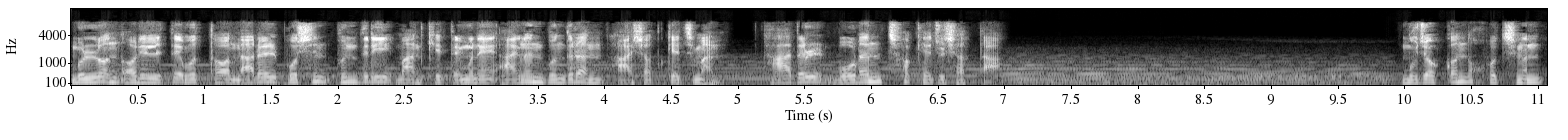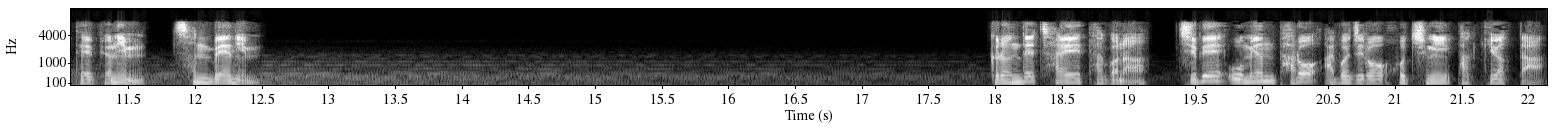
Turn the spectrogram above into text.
물론 어릴 때부터 나를 보신 분들이 많기 때문에 아는 분들은 아셨겠지만 다들 모른 척 해주셨다. 무조건 호칭은 대표님, 선배님. 그런데 차에 타거나 집에 오면 바로 아버지로 호칭이 바뀌었다.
